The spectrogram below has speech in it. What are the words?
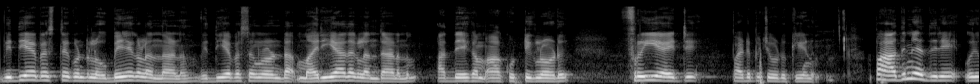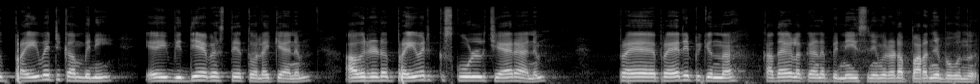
വിദ്യാഭ്യാസത്തെ കൊണ്ടുള്ള ഉപയോഗങ്ങൾ എന്താണെന്നും വിദ്യാഭ്യാസം കൊണ്ട മര്യാദകൾ എന്താണെന്നും അദ്ദേഹം ആ കുട്ടികളോട് ഫ്രീ ആയിട്ട് പഠിപ്പിച്ചു കൊടുക്കുകയാണ്. അപ്പോൾ അതിനെതിരെ ഒരു പ്രൈവറ്റ് കമ്പനി ഈ വിദ്യാഭ്യാസത്തെ തുലയ്ക്കാനും അവരുടെ പ്രൈവറ്റ് സ്കൂളിൽ ചേരാനും പ്രേ പ്രേരിപ്പിക്കുന്ന കഥകളൊക്കെയാണ് പിന്നെ ഈ സിനിമയിലൂടെ പറഞ്ഞു പോകുന്നത്.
